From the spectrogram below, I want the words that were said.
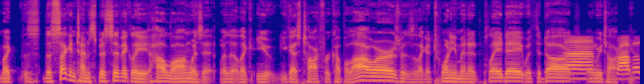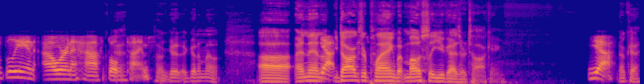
like the, the second time specifically, how long was it? Was it like you you guys talked for a couple hours? Was it like a twenty minute play date with the dog? what are Um, we talking? Probably an hour and a half both Okay. times. A good a good amount. Uh, and then Yeah. dogs are playing, but mostly you guys are talking. Yeah. Okay.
